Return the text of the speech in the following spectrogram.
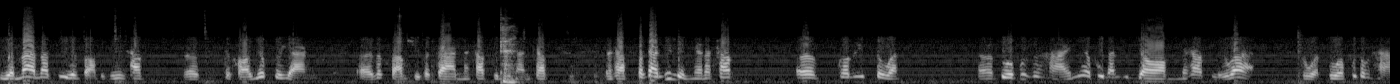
มีอำนาจหน้าที่ดังต่อไปนี้ครับเออจะขอยกตัวอย่างเออสักสามสี่ประการนะครับคุณนันครับนะครับ ประการที่หนึ่งเนี่ยนะครับเอ่อกรณีตรวจเอ่อตัวผู้เสียหายเมื่อผู้นั้นยินยอมนะครับ หรือว่าตรวจตัวผู้ต้องหา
